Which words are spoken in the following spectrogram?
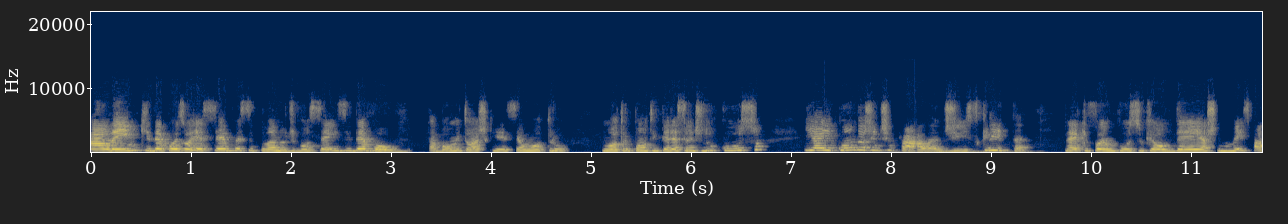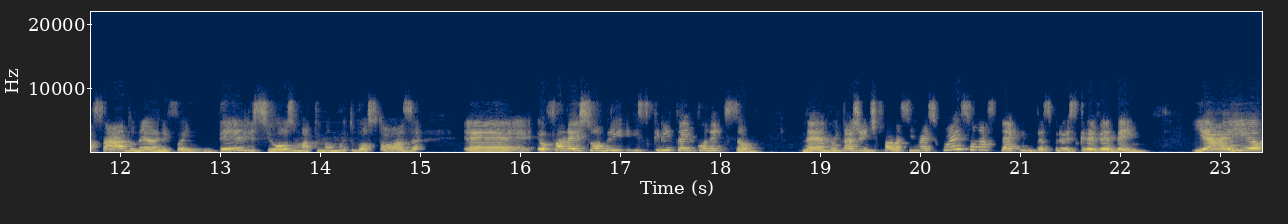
além que depois eu recebo esse plano de vocês e devolvo, tá bom? Então acho que esse é um outro um outro ponto interessante do curso. E aí quando a gente fala de escrita, né, que foi um curso que eu dei acho no mês passado, né, Anne, foi delicioso, uma turma muito gostosa. É, eu falei sobre escrita e conexão né? Muita gente fala assim, mas quais são as técnicas para eu escrever bem? E aí eu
